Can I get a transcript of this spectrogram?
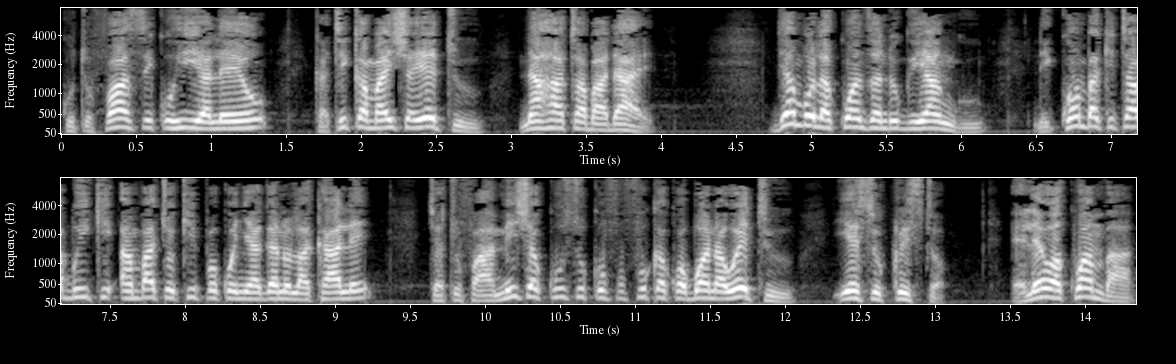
kutufaa siku hii ya leo katika maisha yetu na hata baadaye. Jambo la kwanza ndugu yangu ni kwamba kitabu hiki ambacho kipo kwenye agano la kale chatufahamisha kuhusu kufufuka kwa bwana wetu yesu kristo. Elewa kwamba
